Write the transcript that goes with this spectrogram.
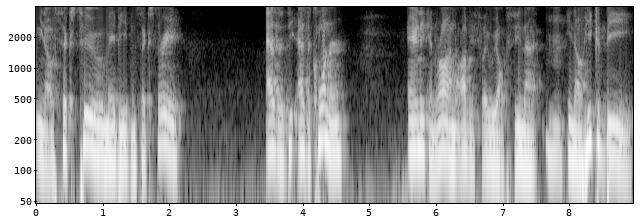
you know six two, maybe even six three, as a as a corner, and he can run. Obviously, we all have seen that. Mm-hmm. You know, he could be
